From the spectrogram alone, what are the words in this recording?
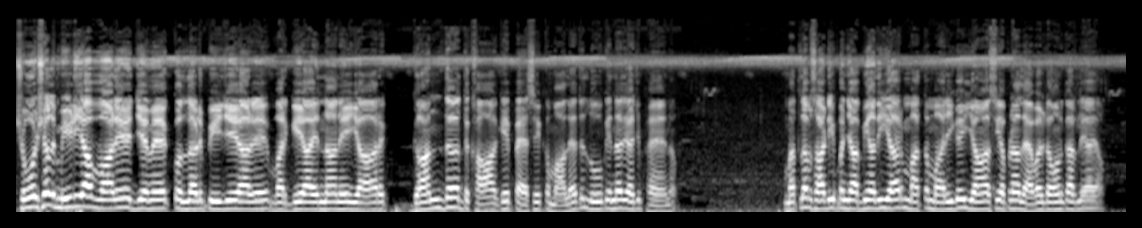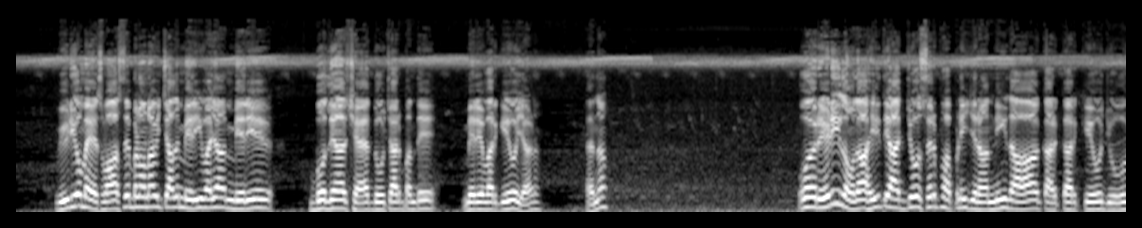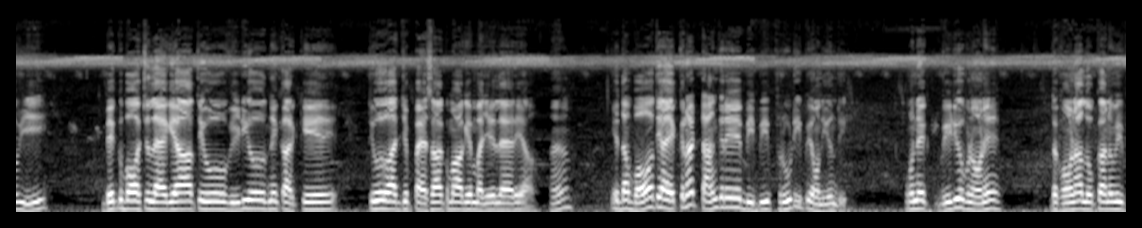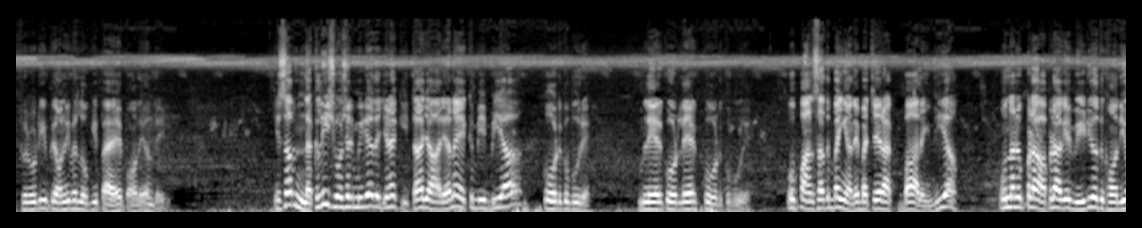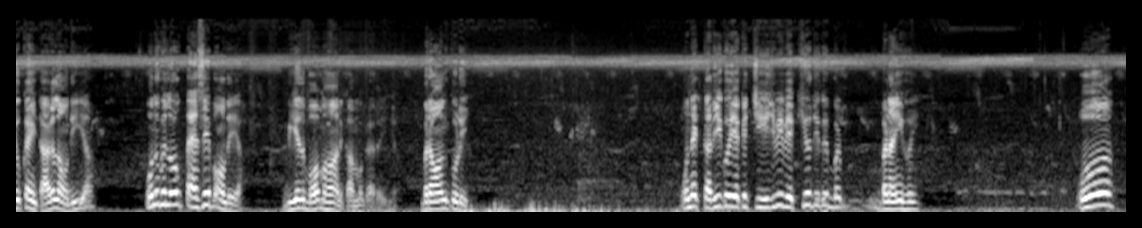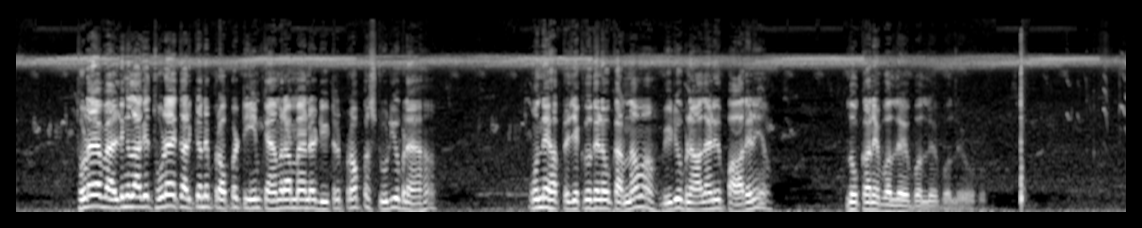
Social media ਵਾਲੇ ਜਿਵੇਂ ਕੁੱਲੜ ਪੀਜੇ ਵਾਲੇ ਵਰਗੇ ਆ, ਇਹਨਾਂ ਨੇ ਯਾਰ ਗੰਦ ਦਿਖਾ ਕੇ ਪੈਸੇ ਕਮਾ ਲਏ ਤੇ ਲੋਕ ਇਹਨਾਂ ਦੇ ਅੱਜ ਫੈਨ ਆ। ਮਤਲਬ ਸਾਡੀ ਪੰਜਾਬੀਆਂ ਦੀ ਯਾਰ ਮੱਤ ਮਾਰੀ ਗਈ ਜਾਂ ਅਸੀਂ ਆਪਣਾ ਲੈਵਲ ਡਾਊਨ ਕਰ ਲਿਆ ਆ। ਵੀਡੀਓ ਮੈਂ ਇਸ ਵਾਸਤੇ ਬਣਾਉਣਾ ਵੀ ਚੱਲ ਮੇਰੀ ਵਜ੍ਹਾ, ਮੇਰੇ ਬੋਲਿਆਂ ਸ਼ਾਇਦ ਦੋ ਚਾਰ ਬੰਦੇ ਮੇਰੇ ਵਰਗੇ ਹੋ ਜਾਣ ਹੈਨਾ ਉਹ ਰੇੜੀ ਲਾਉਂਦਾ ਸੀ ਤੇ ਅੱਜ ਉਹ ਸਿਰਫ ਆਪਣੀ ਜਨਾਨੀ ਦਾ ਕਰ ਕਰਕੇ ਉਹ ਜੋ ਵੀ ਬਿਗ ਬੌਸ ਚ ਲੈ ਗਿਆ ਤੇ ਉਹ ਵੀਡੀਓ ਨੇ ਕਰਕੇ ਤੇ ਉਹ ਅੱਜ ਪੈਸਾ ਕਮਾ ਕੇ ਮਜ਼ੇ ਲੈ ਰਿਹਾ, ਹੈ? ਇਦਾਂ ਬਹੁਤ ਆ, ਇੱਕ ਨਾ ਟਾਂਗਰੇ ਬੀਬੀ ਫਰੂਟੀ ਪਿਆਉਂਦੀ ਹੁੰਦੀ। ਉਹਨੇ ਵੀਡੀਓ ਬਣਾਉਣੇ, ਦਿਖਾਉਣਾ ਲੋਕਾਂ ਨੂੰ ਵੀ ਫਰੂਟੀ ਪਿਆਉਂਦੀ, ਫਿਰ ਲੋਕੀ ਪੈਸੇ ਪਾਉਂਦੇ ਹੁੰਦੇ। ਸੀ। ਇਹ ਸਭ ਨਕਲੀ ਸੋਸ਼ਲ ਮੀਡੀਆ ਤੇ ਜਿਹੜਾ ਕੀਤਾ ਜਾ ਰਿਹਾ ਨਾ, ਇੱਕ ਬੀਬੀ ਆ ਕੋਟ ਕਪੂਰੇ ਮਲੇਰ ਕੋਟਲੇ ਕੋਟ ਕਪੂਰੇ ਉਹ ਪੰਜ ਸੱਤ ਭਈਆਂ ਦੇ ਬੱਚੇ ਰੱਖ ਬਾ ਲੈਂਦੀ ਆ। ਉਹਨਾਂ ਨੂੰ ਪੜਾ ਪੜਾ ਕੇ ਵੀਡੀਓ ਦਿਖਾਉਂਦੀ, ਉਹ ਘੰਟਾ ਕੁ ਲਾਉਂਦੀ ਆ। ਉਹਨੂੰ ਫਿਰ ਲੋਕ ਪੈਸੇ ਪਾਉਂਦੇ ਆ। ਵੀ ਇਹ ਤਾਂ ਬਹੁਤ ਮਹਾਨ ਕੰਮ ਕਰ ਰਹੀ ਆ। ਬਰਾਊਨ ਕੁੜੀ। ਉਹਨੇ ਕਦੀ ਕੋਈ ਇੱਕ ਚੀਜ਼ ਵੀ ਵੇਖੀ, ਉਹਦੀ ਕੋਈ ਬ- ਬਣਾਈ ਹੋਈ? ਉਹ ਥੋੜਾ ਜਿਹਾ ਵੈਲਡਿੰਗ ਲਾ ਕੇ ਥੋੜਾ ਜਿਹਾ ਕਰਕੇ ਉਹਨੇ proper team cameraman editor proper studio ਬਣਾਇਆ, ਹਾਂ। ਉਹਨੇ ਹਫ਼ਤੇ 'ਚ ਇੱਕ ਦੋ ਦਿਨ ਉਹ ਕਰਨਾ ਵਾ ਵੀਡੀਓ ਬਣਾ ਲੈਣੀ ਤੇ ਪਾ ਦੇਣੇ ਆ। ਲੋਕਾਂ ਨੇ ਬੱਲੇ ਬੱਲੇ ਬੱਲੇ ਉਹ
